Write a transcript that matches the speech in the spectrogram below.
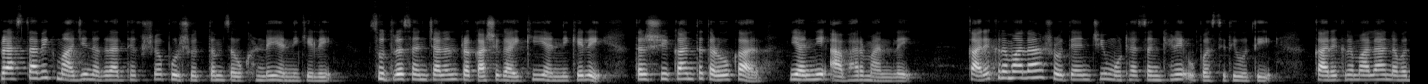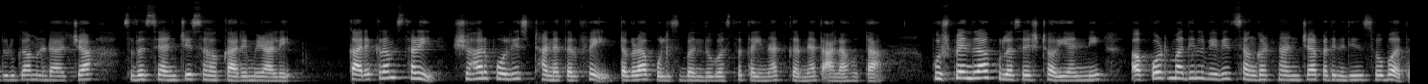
प्रास्ताविक माजी नगराध्यक्ष पुरुषोत्तम चौखंडे यांनी केले. सूत्रसंचालन प्रकाश गायकी यांनी केले. तर श्रीकांत तळोकार यांनी आभार मानले. कार्यक्रमाला श्रोत्यांची मोठ्या संख्येने उपस्थिती होती. कार्यक्रमाला नवदुर्गा मंडळाच्या सदस्यांचे सहकार्य मिळाले. कार्यक्रमस्थळी शहर पोलीस ठाण्यातर्फे तगडा पोलीस बंदोबस्त तैनात करण्यात आला होता. पुष्पेंद्र कुलश्रेष्ठ यांनी अकोटमधील विविध संघटनांच्या प्रतिनिधींसोबत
